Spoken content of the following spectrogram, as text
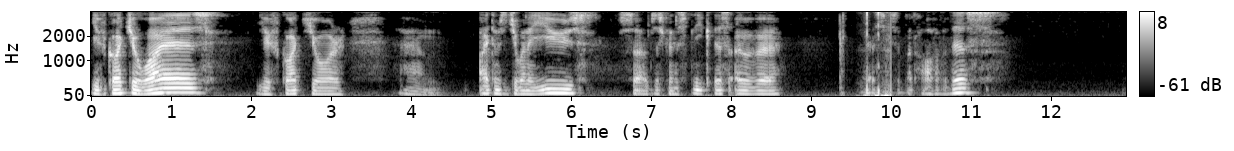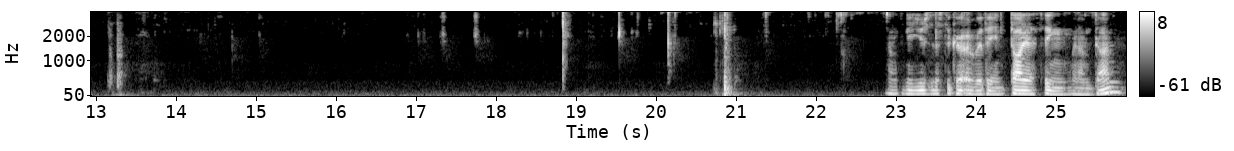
you've got your wires you've got your um, items that you want to use. So I'm just going to sneak this over. Let's use about half of this. I'm going to use this to go over the entire thing when I'm done.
